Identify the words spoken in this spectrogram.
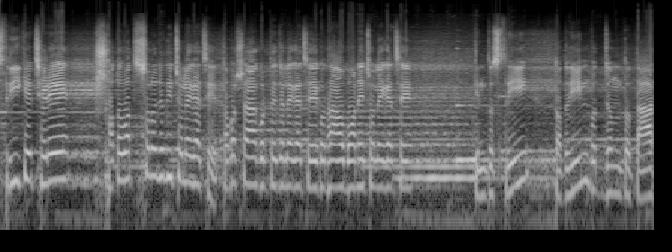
স্ত্রীকে ছেড়ে শতবৎসরও যদি চলে গেছে, তপস্যা করতে চলে গেছে, কোথাও বনে চলে গেছে, কিন্তু স্ত্রী ততদিন পর্যন্ত তার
